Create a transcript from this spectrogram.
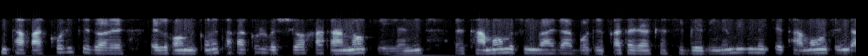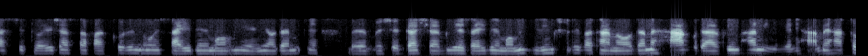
این تفکری که داره القا می‌کنه تفکر بسیار خطرناکیه. یعنی تمام فیلم رو اگر با دقت اگر کسی ببینه می‌بینه که تمام فیلم دست ستایش از تفکر نوع سعید امامی. یعنی آدمی که به شدت شبیه سعید امامی گیریم شده و تنها آدم حق در فیلم همینه. یعنی همه حتی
